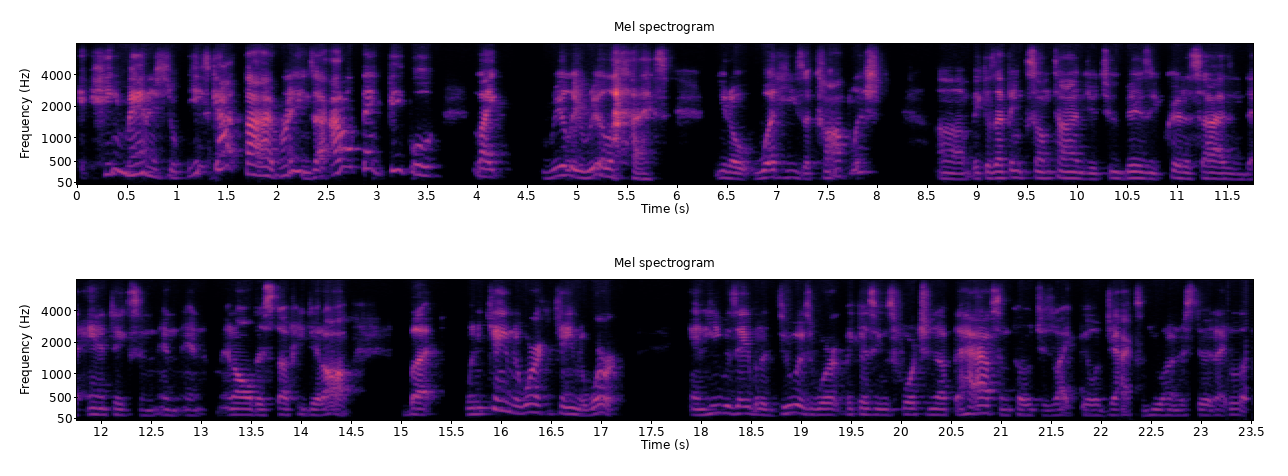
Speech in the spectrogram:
he managed to, he's got five rings. I, I don't think people like really realize, you know, what he's accomplished. Um, because I think sometimes you're too busy criticizing the antics and, and, and, and all this stuff he did off. But when he came to work, he came to work. And he was able to do his work because he was fortunate enough to have some coaches like Phil Jackson who understood that look,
